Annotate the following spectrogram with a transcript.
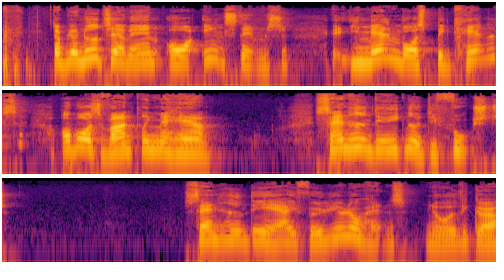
Der bliver nødt til at være en overensstemmelse øh, imellem vores bekendelse og vores vandring med Herren. Sandheden det er ikke noget diffust. Sandheden det er ifølge Johannes noget, vi gør.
